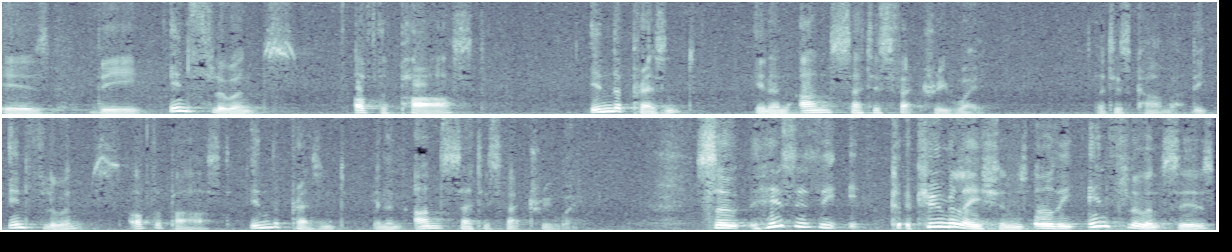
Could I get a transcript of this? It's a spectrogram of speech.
is the influence of the past in the present in an unsatisfactory way. That is karma. The influence of the past in the present in an unsatisfactory way. So his is the accumulations or the influences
